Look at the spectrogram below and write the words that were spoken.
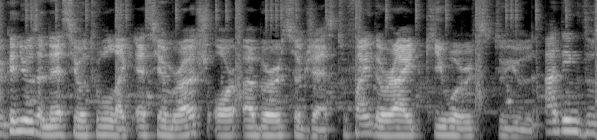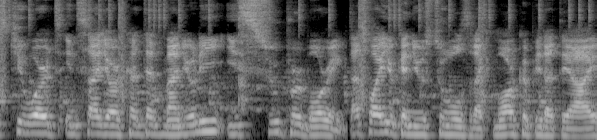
You can use an SEO tool like SEMrush or Ubersuggest to find the right keywords to use. Adding those keywords inside your content manually is super boring. That's why you can use tools like markcopy.ai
